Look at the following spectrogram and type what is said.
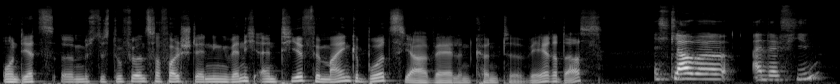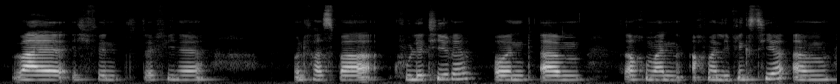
Und jetzt äh, müsstest du für uns vervollständigen, wenn ich ein Tier für mein Geburtsjahr wählen könnte, wäre das? Ich glaube ein Delfin, weil ich finde Delfine unfassbar coole Tiere und ähm, auch mein, auch mein Lieblingstier. Ähm,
